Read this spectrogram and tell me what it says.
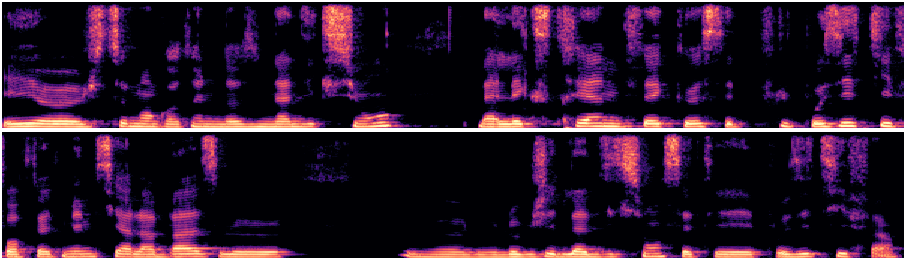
Et euh, justement, quand on est dans une addiction, bah, l'extrême fait que c'est plus positif en fait, même si à la base l'objet de l'addiction c'était positif. Hein.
